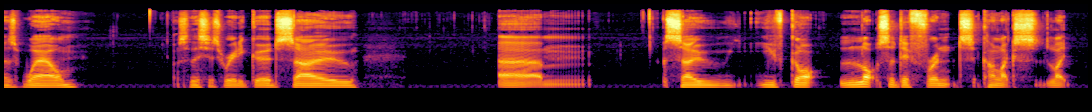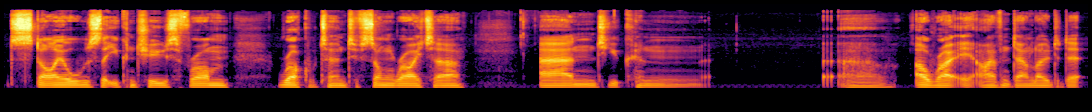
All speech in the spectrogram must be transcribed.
as well. So this is really good. So um so you've got lots of different kind of like like styles that you can choose from. Rock alternative songwriter and you can uh, oh right i haven't downloaded it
